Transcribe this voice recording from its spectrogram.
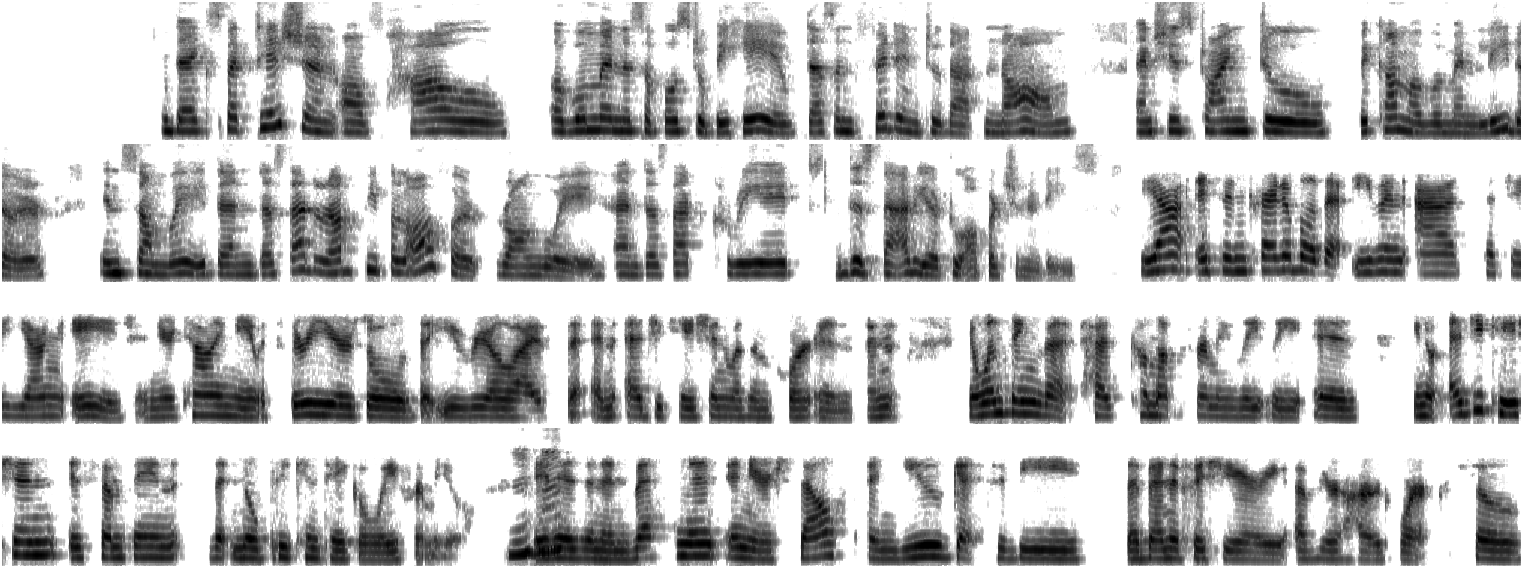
the expectation of how a woman is supposed to behave doesn't fit into that norm and she's trying to become a woman leader in some way then does that rub people off a wrong way? And does that create this barrier to opportunities? Yeah it's incredible that even at such a young age and you're telling me it's three years old that you realized that an education was important and the one thing that has come up for me lately is you know education is something that nobody can take away from you Mm-hmm. It is an investment in yourself, and you get to be the beneficiary of your hard work. So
